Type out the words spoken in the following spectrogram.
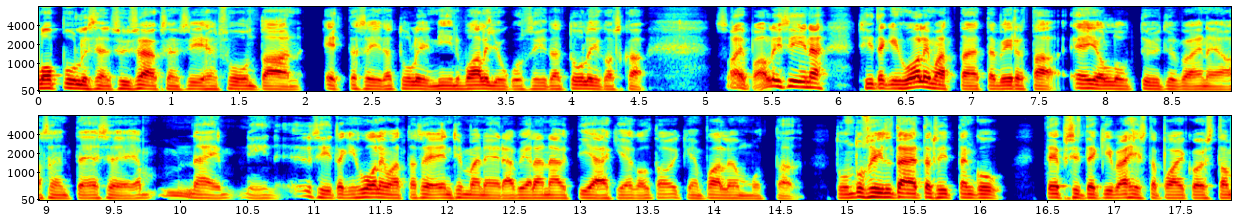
lopullisen sysäyksen siihen suuntaan, että siitä tuli niin valju kuin siitä tuli, koska Saipa oli siinä siitäkin huolimatta, että Virta ei ollut tyytyväinen asenteeseen ja näin, niin siitäkin huolimatta se ensimmäinen erä vielä näytti jääkiekolta oikein paljon, mutta tuntui siltä, että sitten kun Tepsi teki vähistä paikoista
